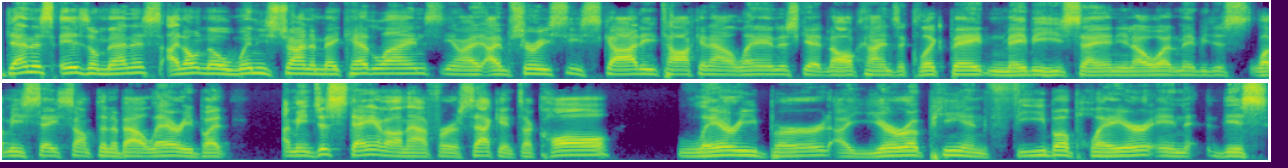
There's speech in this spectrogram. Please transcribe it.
Dennis is a menace. I don't know when he's trying to make headlines. You know, I, am sure he sees Scottie talking outlandish, getting all kinds of clickbait, and maybe he's saying, you know what, maybe just let me say something about Larry. But I mean, just staying on that for a second to call Larry Bird a European FIBA player in this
